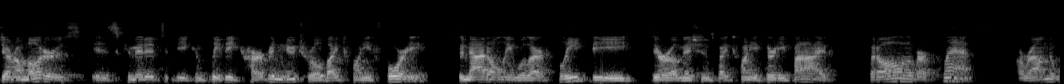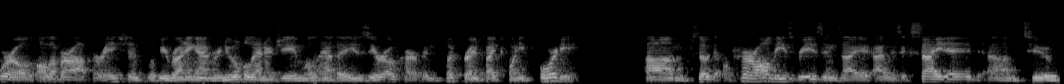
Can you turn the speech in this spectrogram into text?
General Motors is committed to be completely carbon neutral by 2040. So not only will our fleet be zero emissions by 2035, but all of our plants around the world, all of our operations will be running on renewable energy and will have a zero carbon footprint by 2040. Um, so for all these reasons, I, I was excited um, to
